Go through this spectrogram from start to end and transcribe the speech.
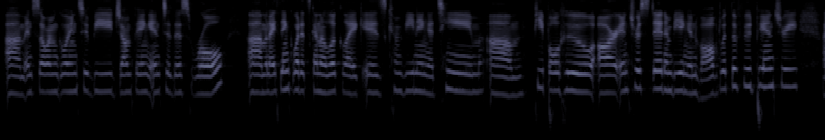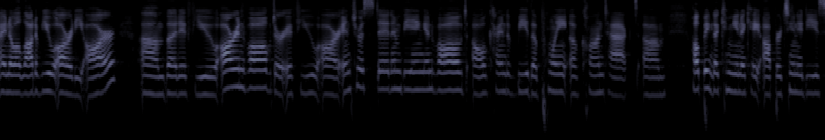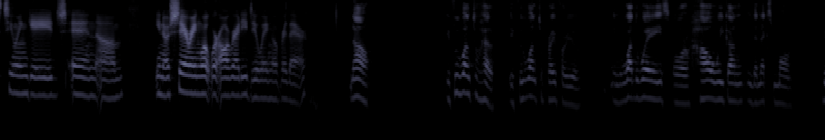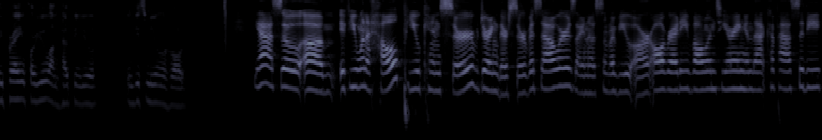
Um, and so I'm going to be jumping into this role. Um, and I think what it's going to look like is convening a team, um, people who are interested in being involved with the food pantry. I know a lot of you already are, um, but if you are involved or if you are interested in being involved, I'll kind of be the point of contact, um, helping to communicate opportunities to engage in, um, you know, sharing what we're already doing over there. Now, if we want to help, if we want to pray for you, in what ways or how we can, in the next month, be praying for you and helping you in this new role? Yeah, so um, if you want to help, you can serve during their service hours. I know some of you are already volunteering in that capacity.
